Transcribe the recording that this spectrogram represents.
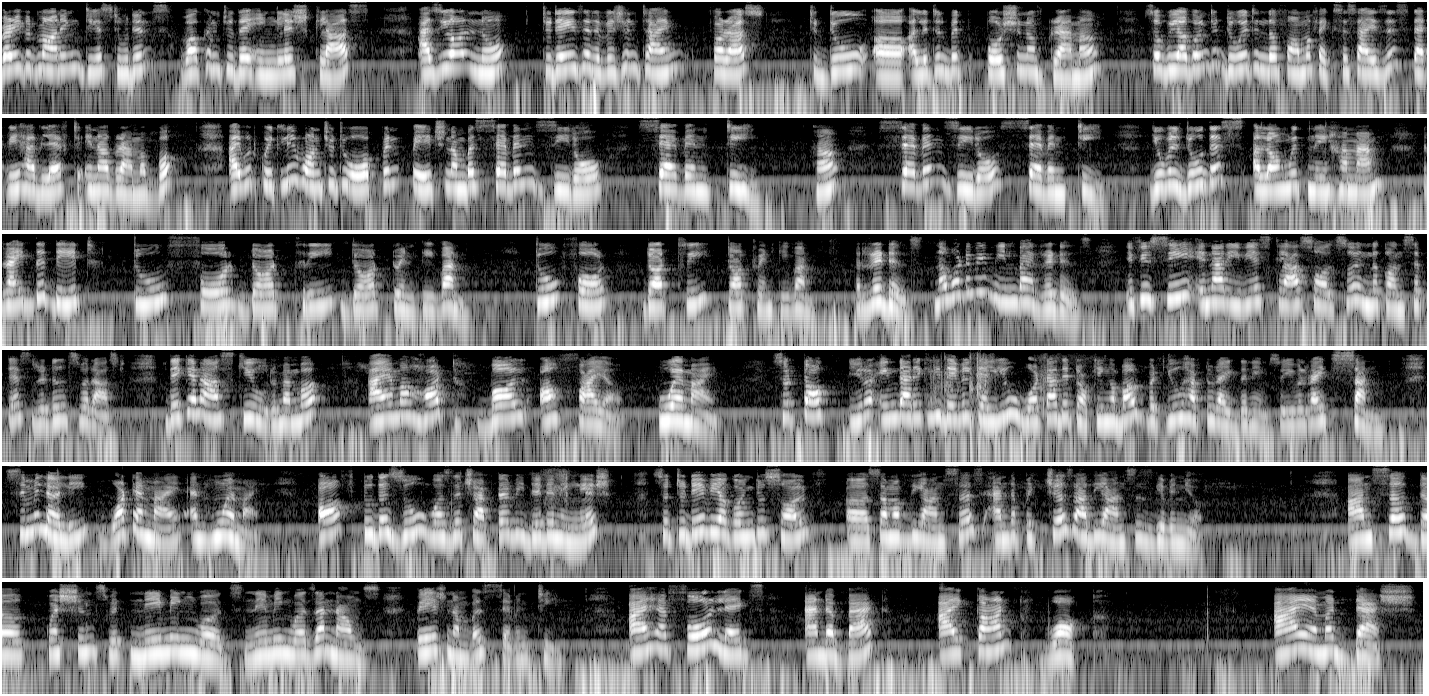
Very good morning, dear students. Welcome to the English class. As you all know, today is a revision time for us to do uh, a little bit portion of grammar. So we are going to do it in the form of exercises that we have left in our grammar book. I would quickly want you to open page number 7070. Huh? 7070. You will do this along with Neha ma'am. Write the date 24.3.21 24.3.21 riddles. Now what do we mean by riddles? If you see in our EVS class also in the concept test riddles were asked. They can ask you remember I am a hot ball of fire. Who am I? So talk you know indirectly they will tell you what are they talking about but you have to write the name. So you will write sun. Similarly what am I and who am I off to the zoo was the chapter we did in English. So today we are going to solve uh, some of the answers and the pictures are the answers given here. Answer the questions with naming words. Naming words are nouns. Page number 17. I have four legs and a back. I can't walk. I am a dash.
